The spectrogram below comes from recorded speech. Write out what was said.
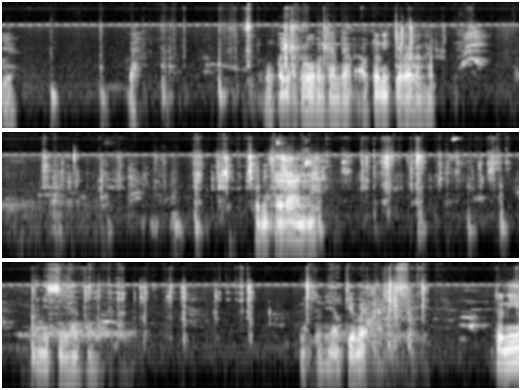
อยู่เดี๋ยวผมก็อยากรู้เหมือนกันเดี๋ยวเอาตัวนี้เก็บไว้ก่อนครับ ตัวนี้ใช้ได้นะไม่เสียครับผมตัวนี้เอาเก็บไว้ ตัวนี้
